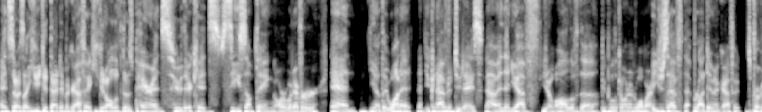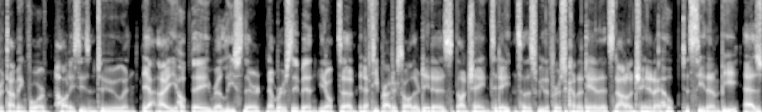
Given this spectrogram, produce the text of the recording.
And so it's like, you get that demographic. You get all of those parents who their kids see something or whatever, and, you know, they want it and you can have it in two days now. And then you have, you know, all of the people going into Walmart. You just have that broad demographic. it's perfect timing for holiday season two. And yeah, I hope they release their numbers. They've been, you know, it's a NFT project, so all their data is on chain to date. And so this will be the first kind of data that's not on chain. And I hope to see them be as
